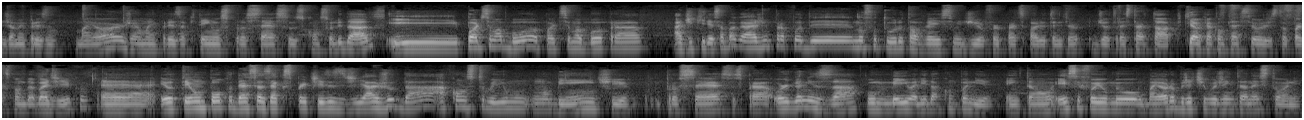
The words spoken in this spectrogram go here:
já é uma empresa maior, já é uma empresa que tem os processos consolidados e pode ser uma boa, pode ser uma boa para adquirir essa bagagem para poder, no futuro, talvez, se um dia eu for participar de outra, de outra startup, que é o que acontece hoje, estou participando da Badico, é, eu tenho um pouco dessas expertises de ajudar a construir um, um ambiente, processos, para organizar o meio ali da companhia. Então, esse foi o meu maior objetivo de entrar na Stone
